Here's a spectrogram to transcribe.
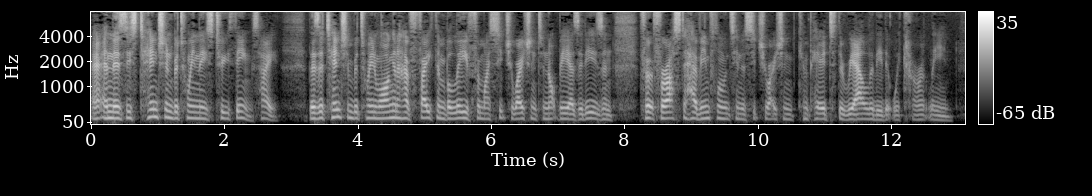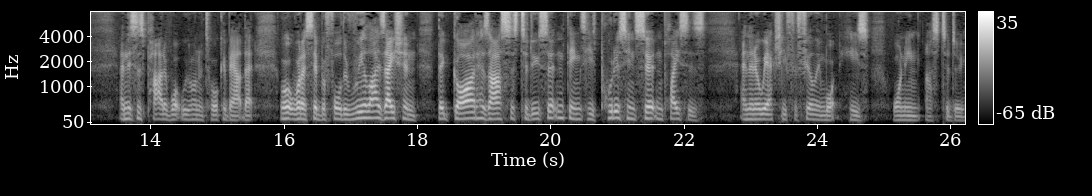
And, and there's this tension between these two things. Hey, there's a tension between, well, I'm going to have faith and believe for my situation to not be as it is, and for, for us to have influence in a situation compared to the reality that we're currently in. And this is part of what we want to talk about that, what I said before, the realization that God has asked us to do certain things, He's put us in certain places, and then are we actually fulfilling what He's wanting us to do?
